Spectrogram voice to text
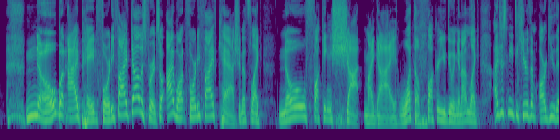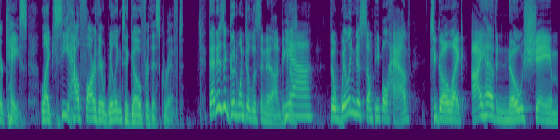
no, but I paid $45 for it. So I want 45 cash. And it's like, no fucking shot, my guy. What the fuck are you doing? And I'm like, I just need to hear them argue their case. Like, see how far they're willing to go for this grift. That is a good one to listen in on because Yeah. the willingness some people have to go like I have no shame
